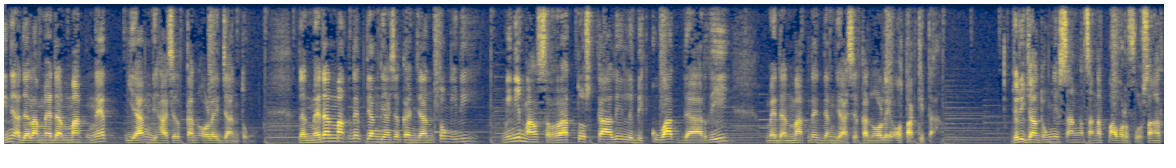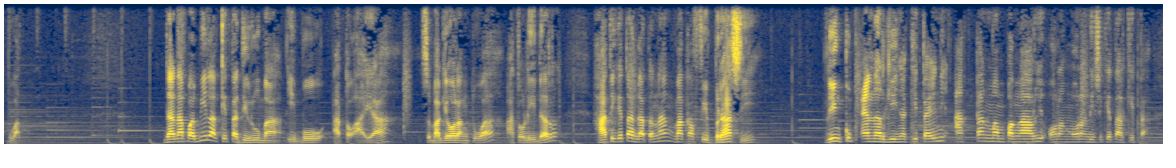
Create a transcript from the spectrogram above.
Ini adalah medan magnet yang dihasilkan oleh jantung. Dan medan magnet yang dihasilkan jantung ini minimal 100 kali lebih kuat dari medan magnet yang dihasilkan oleh otak kita. Jadi jantung ini sangat-sangat powerful, sangat kuat. Dan apabila kita di rumah, ibu atau ayah, sebagai orang tua atau leader, hati kita nggak tenang, maka vibrasi, lingkup energinya kita ini akan mempengaruhi orang-orang di sekitar kita.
